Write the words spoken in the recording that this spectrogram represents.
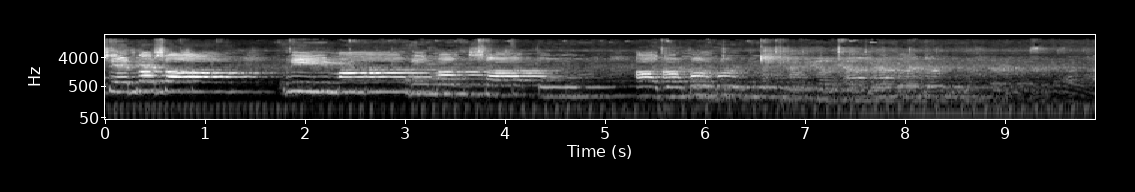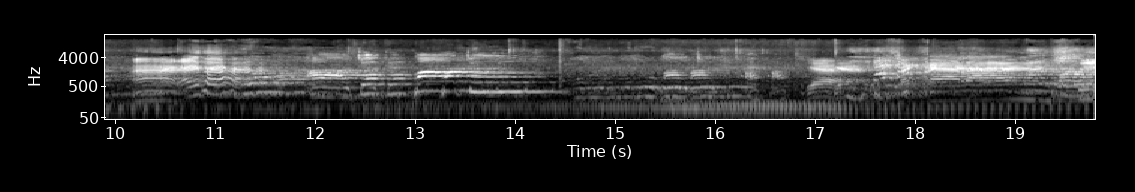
senasa lima lima satu aja maju ayo aja maju Ya. Sekarang si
